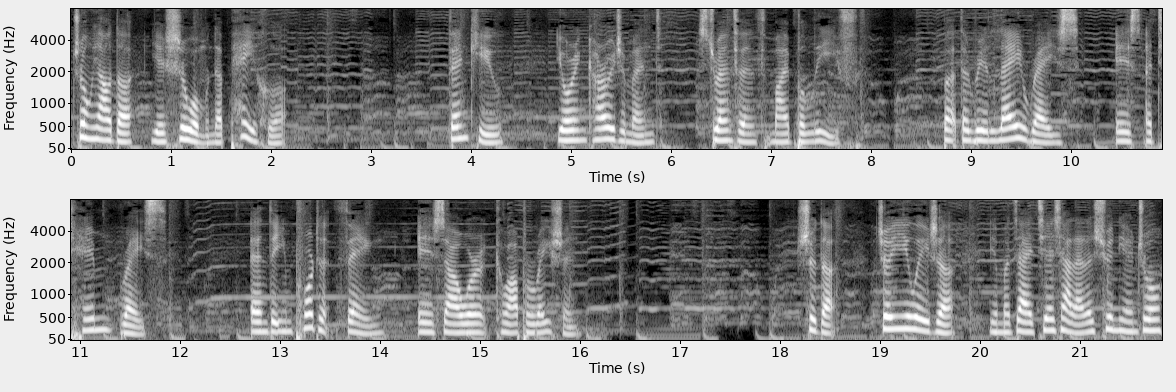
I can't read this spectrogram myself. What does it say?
重要的也是我们的配合。Thank you, your encouragement strengthened my belief. But the relay race is a team race, and the important thing is our cooperation. 是的，这意味着你们在接下来的训练中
